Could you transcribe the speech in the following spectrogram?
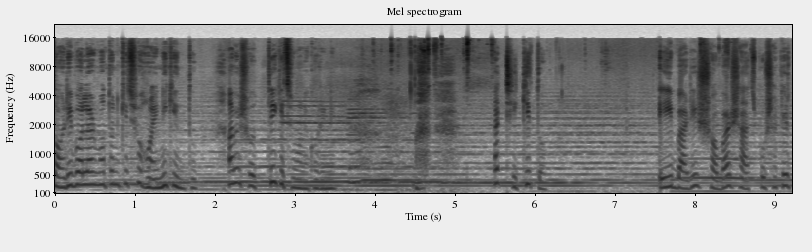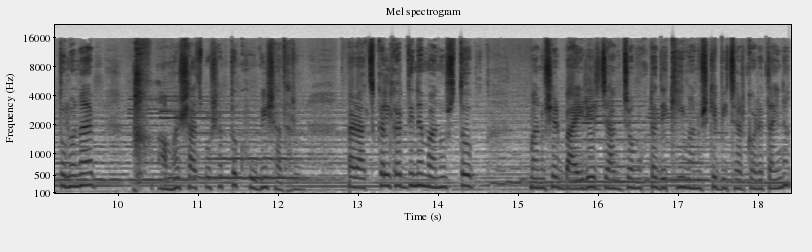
সরি বলার মতন কিছু হয়নি কিন্তু আমি সত্যিই কিছু মনে করিনি। আর ঠিকই তো। এই বাড়ির সবার সাজ পোশাকের তুলনায় আমার সাজ পোশাক তো খুবই সাধারণ। আর আজকালকার দিনে মানুষ তো মানুষের বাইরের জাঁকজমকটা দেখেই মানুষকে বিচার করে, তাই না?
